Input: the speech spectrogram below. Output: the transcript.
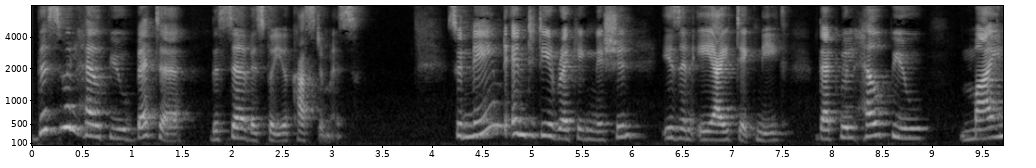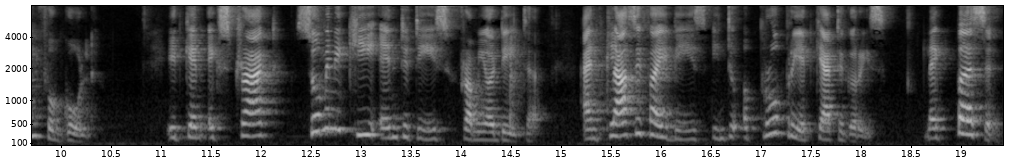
This will help you better the service for your customers. So, named entity recognition is an AI technique that will help you mine for gold. It can extract so many key entities from your data and classify these into appropriate categories like person,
